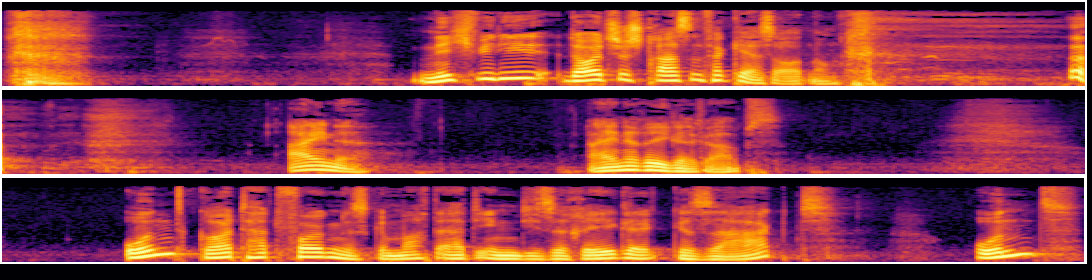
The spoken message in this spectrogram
Nicht wie die deutsche Straßenverkehrsordnung. Eine. Eine Regel gab's. Und Gott hat Folgendes gemacht. Er hat ihnen diese Regel gesagt und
